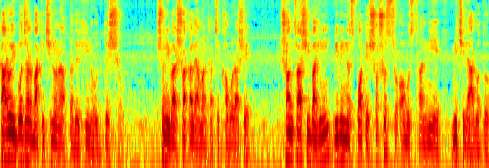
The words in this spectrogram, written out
কারোই বোঝার বাকি ছিল না আপনাদের হীন উদ্দেশ্য। শনিবার সকালে আমার কাছে খবর আসে, সন্ত্রাসী বাহিনী বিভিন্ন স্পটে সশস্ত্র অবস্থান নিয়ে মিছিলে আগত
